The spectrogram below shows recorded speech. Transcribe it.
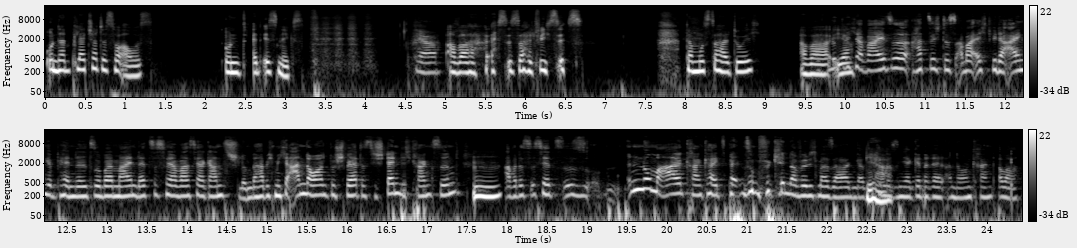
und dann plätschert es so aus. Und es ist nichts. Ja. Aber es ist halt, wie es ist. Da musst du halt durch. Aber Glücklicherweise ja. hat sich das aber echt wieder eingependelt. So bei meinen, letztes Jahr war es ja ganz schlimm. Da habe ich mich ja andauernd beschwert, dass sie ständig krank sind. Mhm. Aber das ist jetzt so ein normal Krankheitspensum für Kinder, würde ich mal sagen. Also ja. Kinder sind ja generell andauernd krank, aber.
